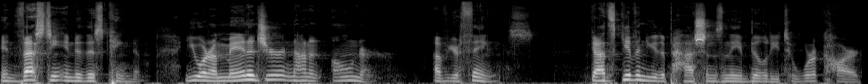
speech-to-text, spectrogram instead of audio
investing into this kingdom. You are a manager, not an owner of your things. God's given you the passions and the ability to work hard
